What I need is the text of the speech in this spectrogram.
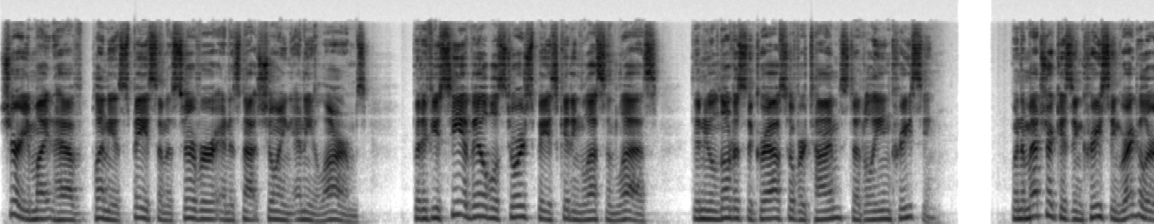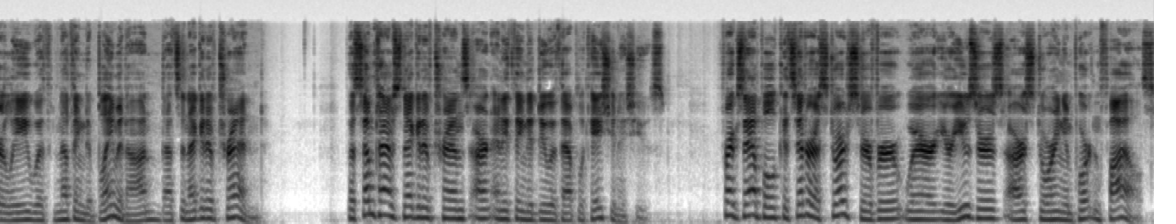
Sure, you might have plenty of space on a server and it's not showing any alarms, but if you see available storage space getting less and less, then you'll notice the graphs over time steadily increasing. When a metric is increasing regularly with nothing to blame it on, that's a negative trend. But sometimes negative trends aren't anything to do with application issues. For example, consider a storage server where your users are storing important files.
